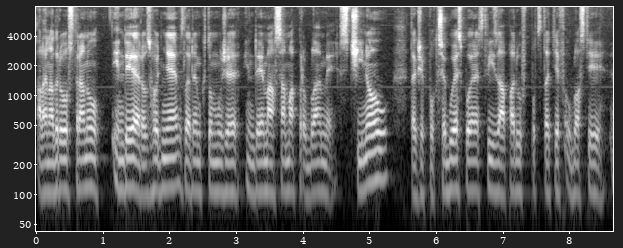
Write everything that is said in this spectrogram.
Ale na druhou stranu Indie rozhodně, vzhledem k tomu, že Indie má sama problémy s Čínou, takže potřebuje spojenectví západu v podstatě v oblasti eh,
